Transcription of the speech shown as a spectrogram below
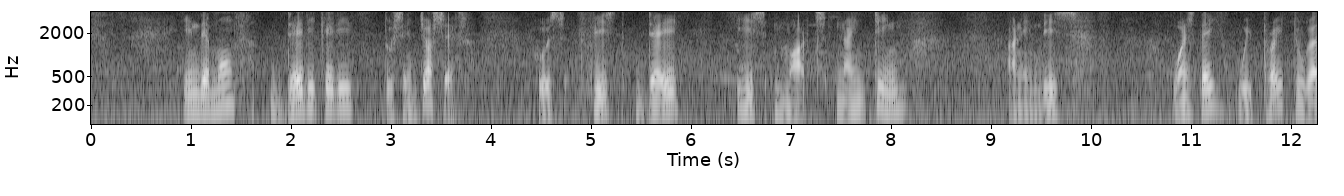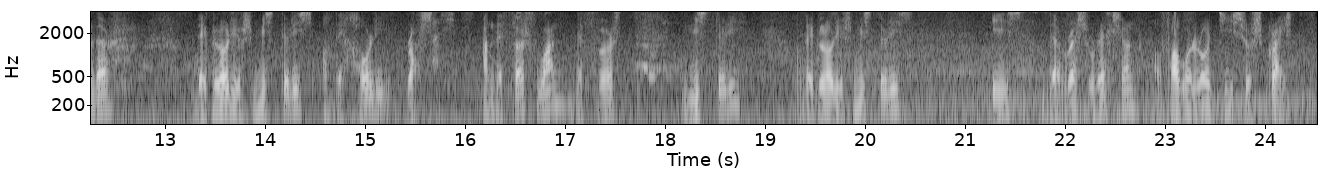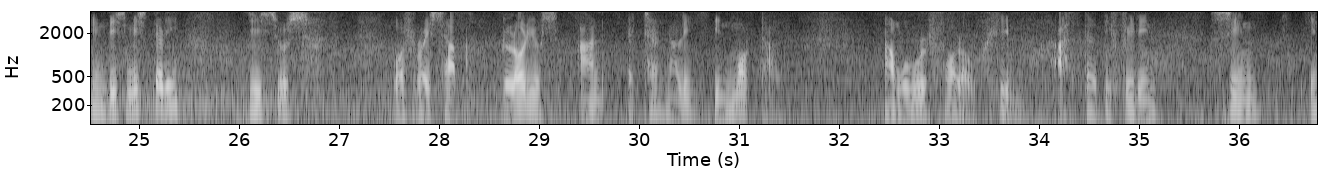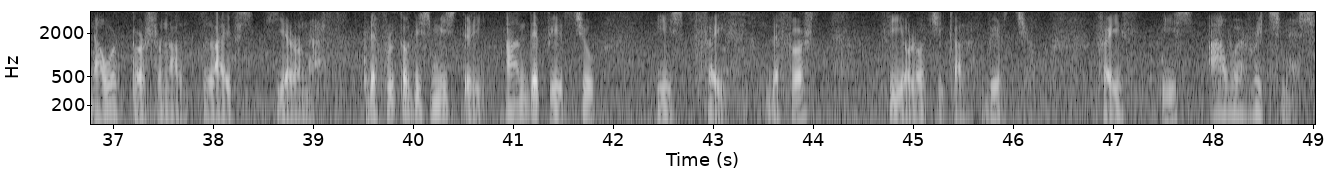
in the month dedicated to Saint Joseph, whose feast day is March 19, and in this Wednesday we pray together the glorious mysteries of the Holy Rosary. And the first one, the first mystery of the glorious mysteries, is the resurrection of our Lord Jesus Christ. In this mystery, Jesus was raised up glorious and eternally immortal. And we will follow him after defeating sin in our personal lives here on earth. The fruit of this mystery and the virtue is faith, the first theological virtue. Faith is our richness.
